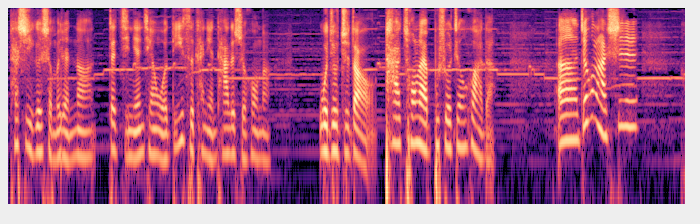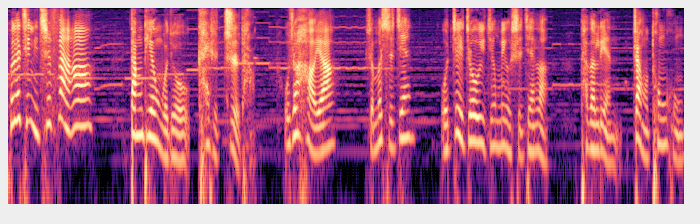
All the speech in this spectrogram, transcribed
他是一个什么人呢？在几年前我第一次看见他的时候呢，我就知道他从来不说真话的。嗯，周红老师，回来请你吃饭啊！当天我就开始治他。我说好呀，什么时间？我这周已经没有时间了。他的脸涨得通红，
